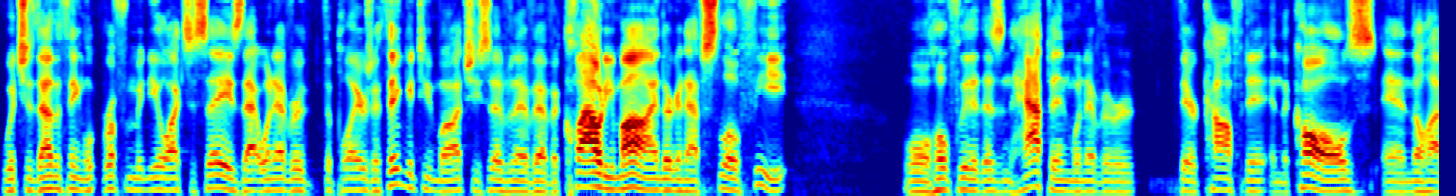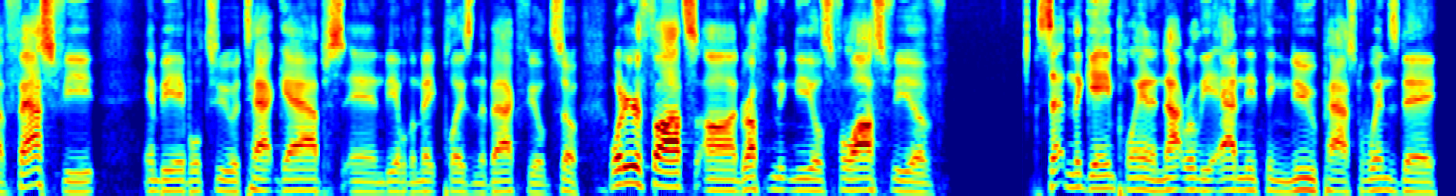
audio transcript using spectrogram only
which is another thing Ruffin McNeill likes to say is that whenever the players are thinking too much, he says whenever they have a cloudy mind, they're going to have slow feet. Well, hopefully that doesn't happen whenever they're confident in the calls and they'll have fast feet and be able to attack gaps and be able to make plays in the backfield. So, what are your thoughts on Ruffin McNeill's philosophy of setting the game plan and not really adding anything new past Wednesday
